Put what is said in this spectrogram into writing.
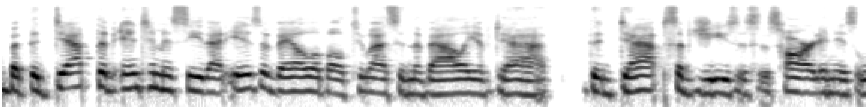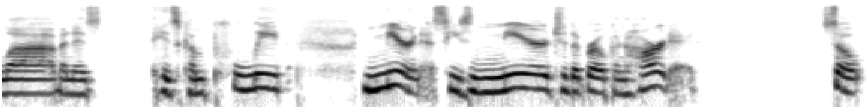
but the depth of intimacy that is available to us in the valley of death the depths of jesus' heart and his love and his his complete nearness he's near to the brokenhearted so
